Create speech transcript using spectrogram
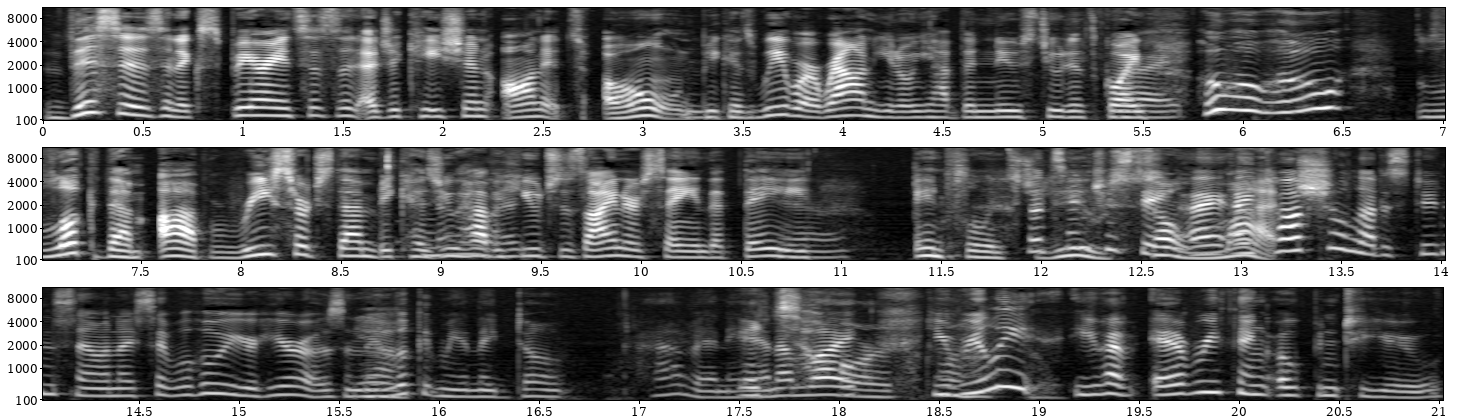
this is an experience, this is an education on its own because we were around, you know, you have the new students going, Right. who, who, who? Look them up, research them because you have a I- huge designer saying that they Yeah. influenced That's you interesting. so I, much. I talk to a lot of students now, and I say, "Well, who are your heroes?" And Yeah. they look at me and they don't have any. and I'm like, hard. "You really you have everything open to you."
